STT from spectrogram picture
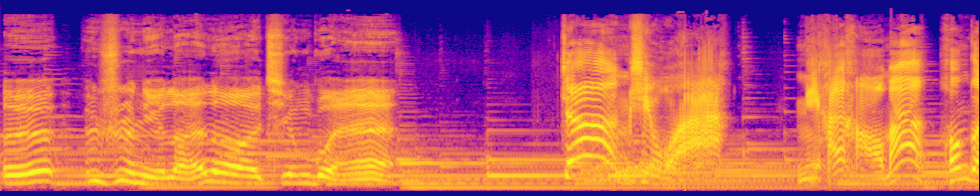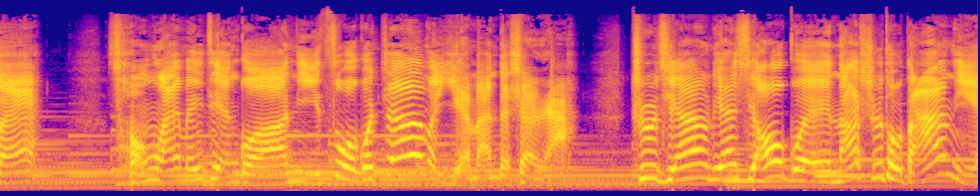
呃，是你来了，青鬼。正是我。你还好吗，红鬼？从来没见过你做过这么野蛮的事儿啊！之前连小鬼拿石头打你，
